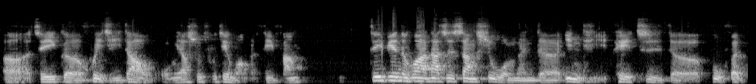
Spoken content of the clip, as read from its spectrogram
呃，这一个汇集到我们要输出电网的地方，这边的话大致上是我们的硬体配置的部分。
